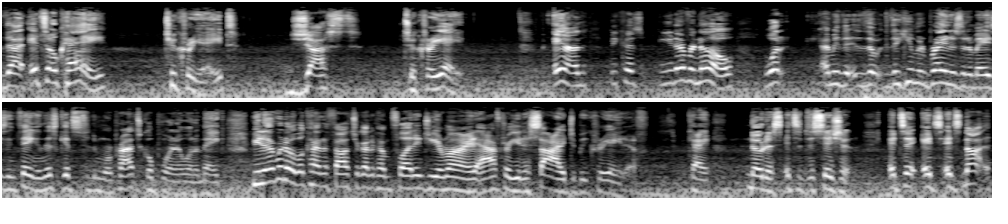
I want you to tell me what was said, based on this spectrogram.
that it's okay to create just to create. And because you never know what I mean, the, the, the, human brain is an amazing thing, and this gets to the more practical point I want to make. You never know what kind of thoughts are going to come flooding to your mind after you decide to be creative. Okay, notice it's a decision. It's a, it's it's not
